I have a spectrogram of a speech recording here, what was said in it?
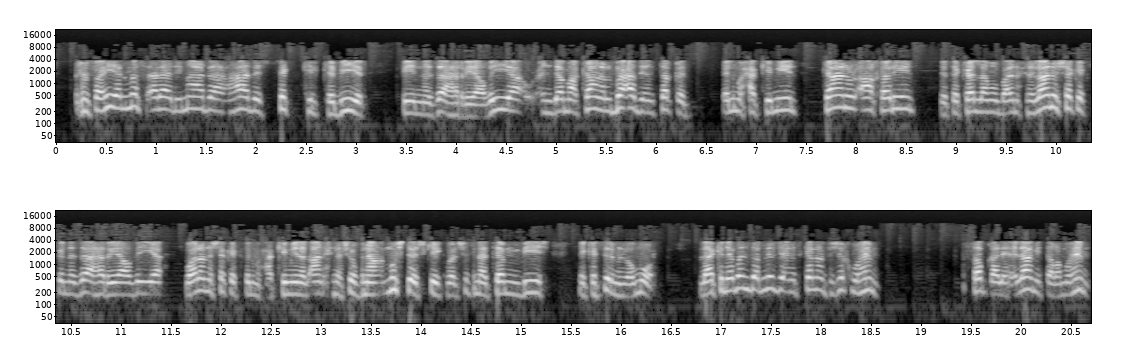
فهي المسألة لماذا هذا الشك الكبير في النزاهة الرياضية؟ وعندما كان البعض ينتقد المحكمين كانوا الآخرين يتكلموا بأن إحنا لا نشكك في النزاهة الرياضية ولا نشكك في المحكمين. الآن إحنا شفنا مش تشكيك بل شفنا تنبيش لكثير من الأمور. لكن يا بندر نرجع نتكلم في شق مهم. السبق الإعلامي ترى مهم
